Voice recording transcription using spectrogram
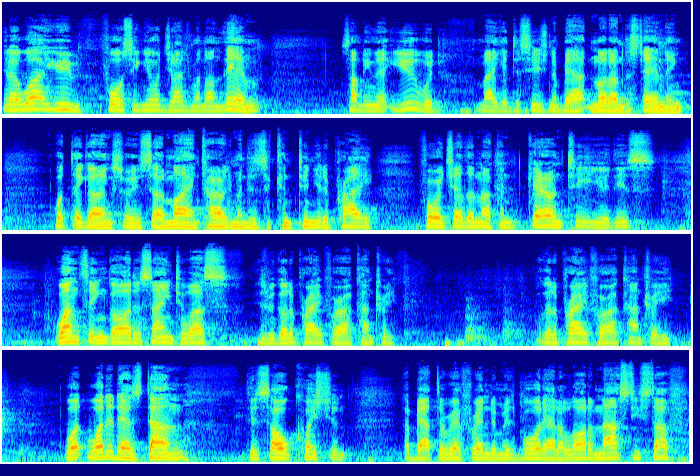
You know, why are you forcing your judgment on them, something that you would make a decision about, not understanding what they're going through? So, my encouragement is to continue to pray for each other, and I can guarantee you this. One thing God is saying to us is we've got to pray for our country. We've got to pray for our country. What, what it has done, this whole question about the referendum, has brought out a lot of nasty stuff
